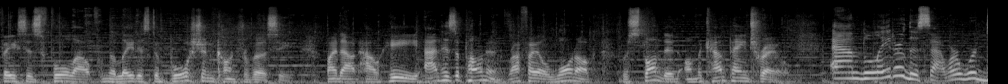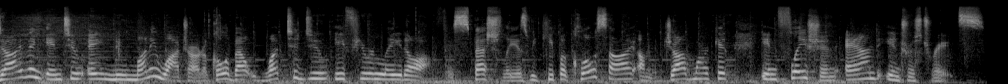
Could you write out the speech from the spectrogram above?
faces fallout from the latest abortion controversy. Find out how he and his opponent, Raphael Warnock, responded on the campaign trail. And later this hour, we're diving into a new Money Watch article about what to do if you're laid off, especially as we keep a close eye on the job market, inflation, and interest rates.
